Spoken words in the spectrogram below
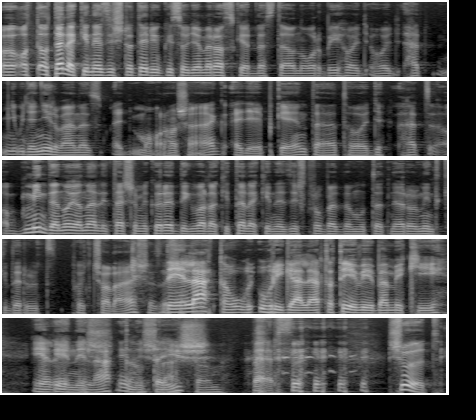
A, a telekinézisre térjünk vissza, ugye, mert azt kérdezte a Norbi, hogy, hogy hát ugye nyilván ez egy marhaság egyébként, tehát hogy hát a minden olyan állítás, amikor eddig valaki telekinézist próbált bemutatni, arról mind kiderült, hogy csalás. Ez De én láttam Uri Gellert a tévében, Miki. Én, én, én, is, láttam, én is te láttam. is. Persze. Sőt,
